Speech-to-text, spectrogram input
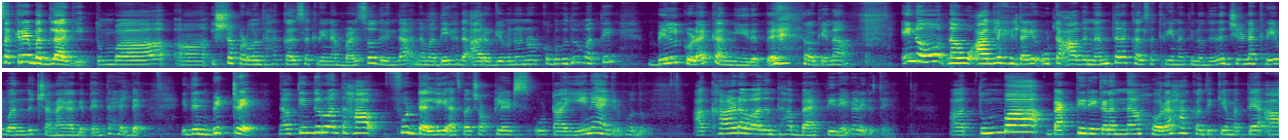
ಸಕ್ಕರೆ ಬದಲಾಗಿ ತುಂಬ ಇಷ್ಟಪಡುವಂತಹ ಕಲ್ ಸಕ್ಕರೆನ ಬಳಸೋದ್ರಿಂದ ನಮ್ಮ ದೇಹದ ಆರೋಗ್ಯವನ್ನು ನೋಡ್ಕೋಬಹುದು ಮತ್ತು ಬಿಲ್ ಕೂಡ ಕಮ್ಮಿ ಇರುತ್ತೆ. ಓಕೆನಾ ಇನ್ನು ನಾವು ಆಗಲೇ ಹೇಳಿದಾಗೆ ಊಟ ಆದ ನಂತರ ಕಲ್ ಸಕ್ಕರೆಯನ್ನು ತಿನ್ನೋದ್ರಿಂದ ಜೀರ್ಣಕ್ರಿಯೆ ಒಂದು ಚೆನ್ನಾಗಾಗುತ್ತೆ ಅಂತ ಹೇಳಿದೆ. ಇದನ್ನು ಬಿಟ್ಟರೆ ನಾವು ತಿಂದಿರುವಂತಹ ಫುಡ್ಡಲ್ಲಿ ಅಥವಾ ಚಾಕ್ಲೇಟ್ಸ್ ಊಟ ಏನೇ ಆಗಿರ್ಬೋದು ಅಖಾಡವಾದಂತಹ ಬ್ಯಾಕ್ಟೀರಿಯಾಗಳಿರುತ್ತೆ ತುಂಬ ಬ್ಯಾಕ್ಟೀರಿಯಾಗಳನ್ನು ಹೊರ ಹಾಕೋದಕ್ಕೆ ಮತ್ತು ಆ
